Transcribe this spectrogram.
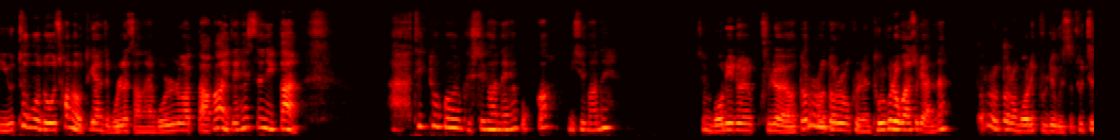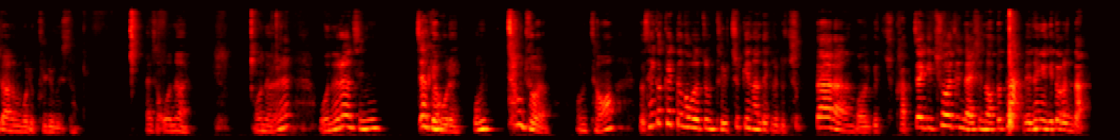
이 유튜브도 처음에 어떻게 하는지 몰랐잖아요 몰랐다가 이제 했으니까 아, 틱톡을 그 시간에 해볼까? 이 시간에? 지금 머리를 굴려요. 또르르 또르르 굴리는 돌 굴러가는 소리 안 나? 또르르 또르르 머리 굴리고 있어. 좋지도 않은 머리 굴리고 있어. 그래서 오늘 오늘 오늘은 진짜 겨울에 엄청 추워요. 엄청. 생각했던 것보다 좀 덜 춥긴 한데 그래도 춥다라는 거. 이렇게 추- 갑자기 추워진 날씨는 어떻다? 면역력이 떨어진다.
